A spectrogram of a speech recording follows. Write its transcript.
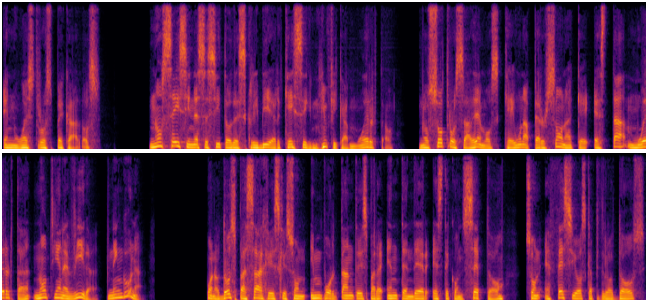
en nuestros pecados. No sé si necesito describir qué significa muerto. Nosotros sabemos que una persona que está muerta no tiene vida ninguna. Bueno, dos pasajes que son importantes para entender este concepto son Efesios capítulo 2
